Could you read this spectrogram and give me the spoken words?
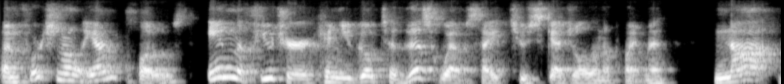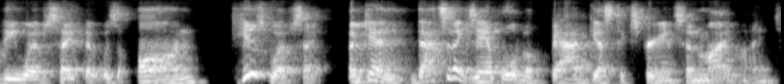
Unfortunately, I'm closed. In the future, can you go to this website to schedule an appointment, not the website that was on his website? Again, that's an example of a bad guest experience in my mind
